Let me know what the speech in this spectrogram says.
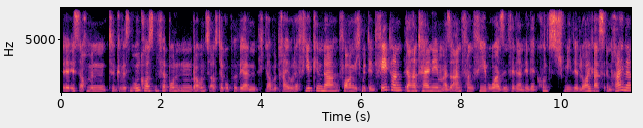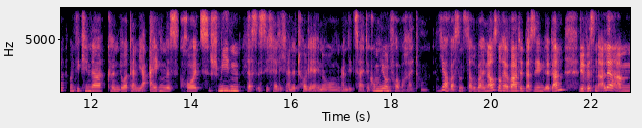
äh, ist auch mit gewissen Unkosten verbunden. Bei uns aus der Gruppe werden, ich glaube, drei oder vier Kinder, vorrangig mit den Vätern, daran teilnehmen. Also Anfang Februar sind wir dann in der Kunstschmiede Leugers in Rheine und die Kinder können dort dann ihr eigenes Kreuz schmieden. Das ist sicherlich sicherlich eine tolle Erinnerung an die Zeit der Kommunionvorbereitung. Ja, was uns darüber hinaus noch erwartet, das sehen wir dann. Wir wissen alle, am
